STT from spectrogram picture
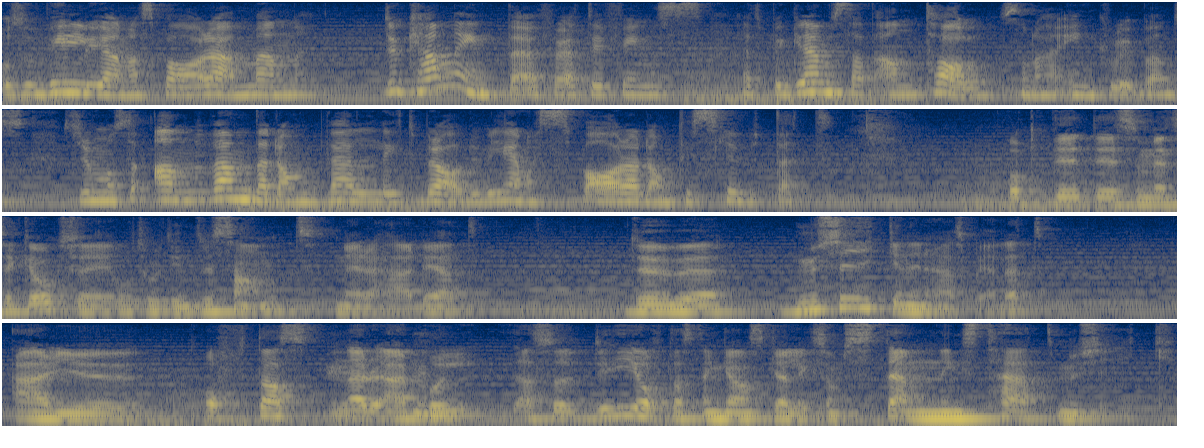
Och så vill du gärna spara men du kan inte för att det finns ett begränsat antal sådana här ink ribbons. Så du måste använda dem väldigt bra. Du vill gärna spara dem till slutet. Och det, det som jag tycker också är otroligt intressant med det här det är att du, eh, musiken i det här spelet är ju oftast när du är på, mm. alltså det är oftast en ganska liksom stämningstät musik.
